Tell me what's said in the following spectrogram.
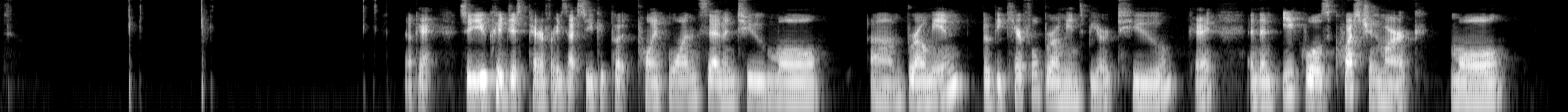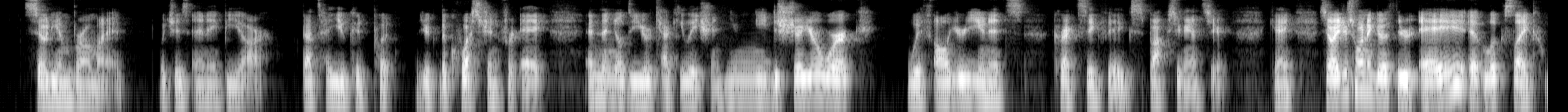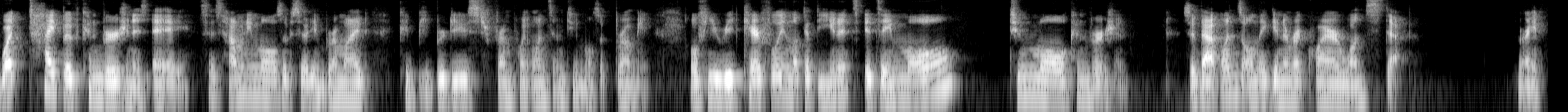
Okay, so you could just paraphrase that. So you could put 0.172 mole um, bromine, but be careful, bromines Br2, okay? And then equals question mark mole sodium bromide, which is NaBr. That's how you could put your, the question for A. And then you'll do your calculation. You need to show your work with all your units, correct sig figs, box your answer. Okay, so I just want to go through A. It looks like what type of conversion is A? It says how many moles of sodium bromide could be produced from 0.172 moles of bromine. Well, if you read carefully and look at the units, it's a mole to mole conversion. So that one's only going to require one step, right?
